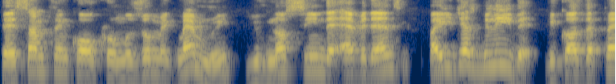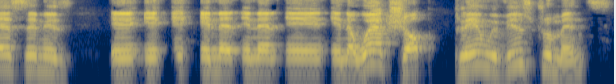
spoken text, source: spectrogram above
there's something called chromosomic memory. You've not seen the evidence, but you just believe it because the person is in a, in a, in a workshop playing with instruments,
